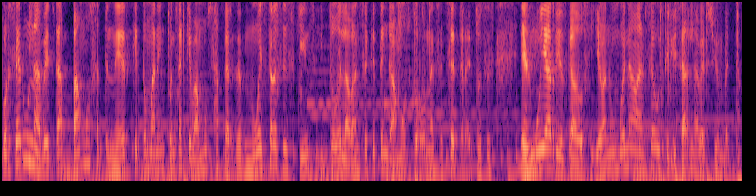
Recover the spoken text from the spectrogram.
Por ser una beta vamos a tener que tomar en cuenta que vamos a perder nuestras skins y todo el avance que tengamos, coronas, etcétera. Entonces es muy arriesgado si llevan un buen avance a utilizar la versión beta.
